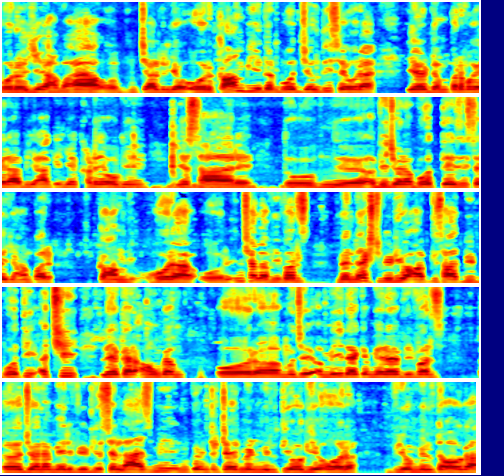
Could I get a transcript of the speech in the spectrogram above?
और ये हवा चल रही है और काम भी इधर बहुत जल्दी से हो रहा है। ये डंपर वगैरह अभी आके ये खड़े हो गए हैं, ये सारे। तो अभी जो है ना, बहुत तेज़ी से यहाँ पर काम हो रहा है और इन वीवर्स मैं नेक्स्ट वीडियो आपके साथ भी बहुत ही अच्छी लेकर आऊँगा। और मुझे उम्मीद है कि मेरे वीवर्स जो है ना, मेरी वीडियो से लाजमी इनको एंटरटेनमेंट मिलती होगी और व्यू मिलता होगा।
